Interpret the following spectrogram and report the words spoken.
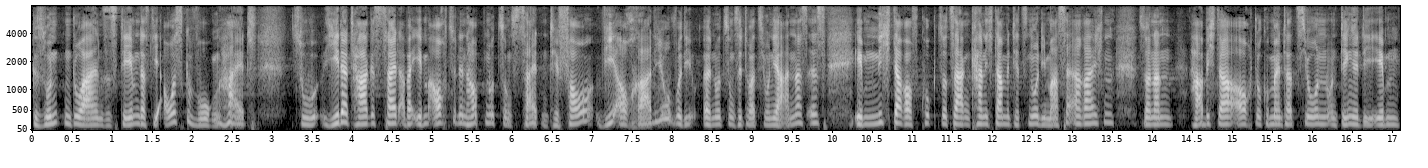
gesunden dualen System, dass die Ausgewogenheit zu jeder Tageszeit, aber eben auch zu den Hauptnutzungszeiten TV wie auch Radio, wo die äh, Nutzungssituation ja anders ist, eben nicht darauf guckt, sozusagen, kann ich damit jetzt nur die Masse erreichen, sondern habe ich da auch Dokumentationen und Dinge, die eben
